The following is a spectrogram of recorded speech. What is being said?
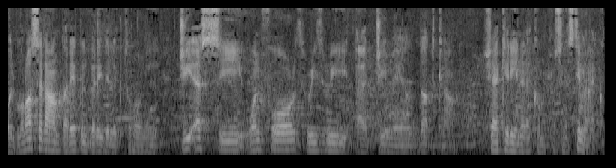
أو المراسلة عن طريق البريد الإلكتروني gsc1433 at gmail.com شاكرين لكم حسن استماعكم.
